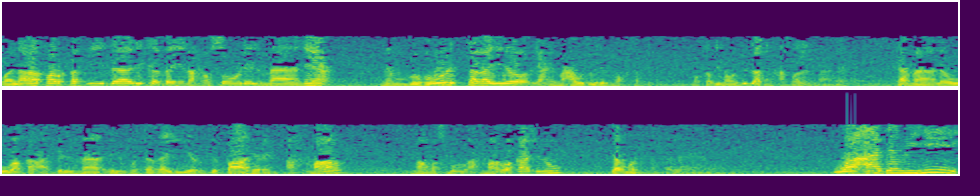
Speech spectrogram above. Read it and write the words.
ولا فرق في ذلك بين حصول المانع من ظهور التغير يعني مع وجود المقتضي. المقتضي موجود لكن حصل المانع. كما لو وقع في الماء المتغير بطاهر أحمر ما مصبوغ أحمر وقع شنو؟ دم مثلا. وعدمه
